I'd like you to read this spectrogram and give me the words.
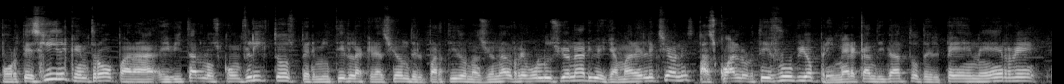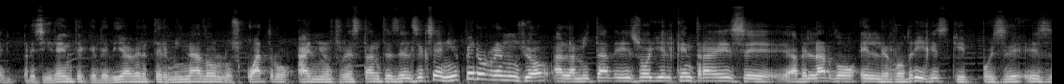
Portes Gil, que entró para evitar los conflictos, permitir la creación del Partido Nacional Revolucionario y llamar el elecciones. Pascual Ortiz Rubio, primer candidato del PNR, el presidente que debía haber terminado los cuatro años restantes del sexenio, pero renunció a la mitad de eso y el que entra es eh, Abelardo L. Rodríguez, que pues eh, es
